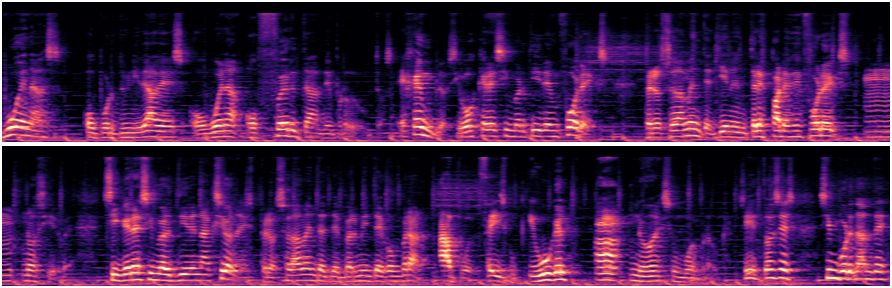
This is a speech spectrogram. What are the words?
buenas oportunidades o buena oferta de productos. Ejemplo, si vos querés invertir en Forex, pero solamente tienen tres pares de Forex, mm, no sirve. Si querés invertir en acciones, pero solamente te permite comprar Apple, Facebook y Google, mm, no es un buen broker. ¿sí? Entonces es importante,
